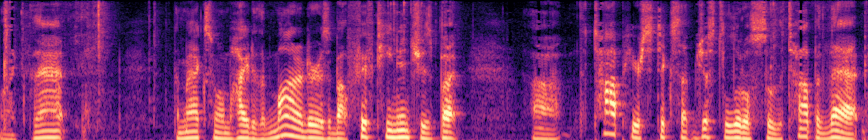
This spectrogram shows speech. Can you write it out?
like that, the maximum height of the monitor is about 15 inches, but uh, top here sticks up just a little, so the top of that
